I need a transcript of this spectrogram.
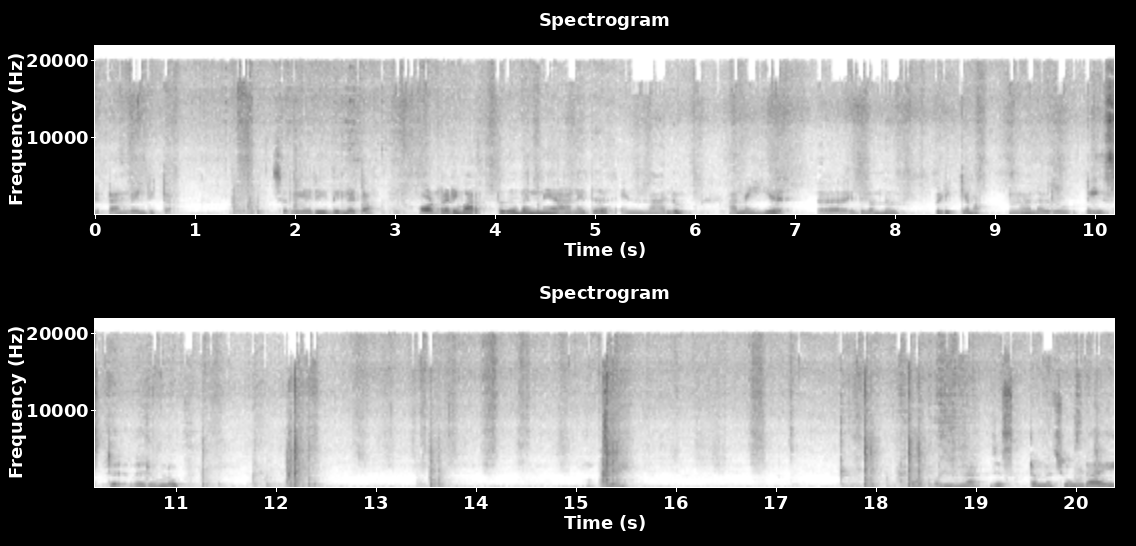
കിട്ടാൻ വേണ്ടിയിട്ടാണ് ചെറിയ രീതിയിൽ കേട്ടോ ഓൾറെഡി വറുത്തത് തന്നെയാണിത്. എന്നാലും ആ നെയ്യ് ഇതിലൊന്ന് പിടിക്കണം. എന്നാലേ ഒരു ടേസ്റ്റ് വരുള്ളൂ ഓക്കെ ഒന്ന് ജസ്റ്റ് ഒന്ന് ചൂടായി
